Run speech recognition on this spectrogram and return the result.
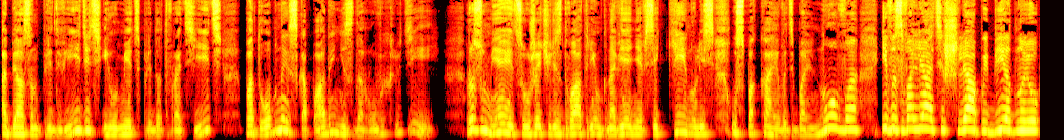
обязан предвидеть и уметь предотвратить подобные эскапады нездоровых людей. Разумеется, уже через два-три мгновения все кинулись успокаивать больного и вызволять из шляпы бедную,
